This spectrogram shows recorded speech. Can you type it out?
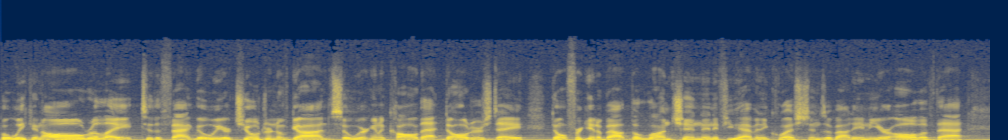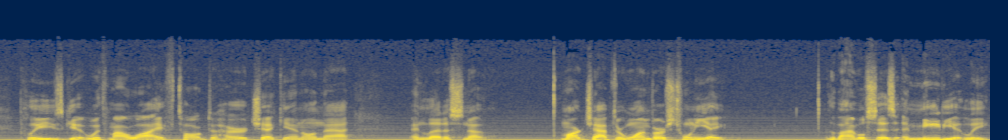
but we can all relate to the fact that we are children of God, so we're going to call that Daughter's Day. Don't forget about the luncheon, and if you have any questions about any or all of that, please get with my wife, talk to her, check in on that, and let us know. Mark chapter 1, verse 28. The Bible says, immediately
